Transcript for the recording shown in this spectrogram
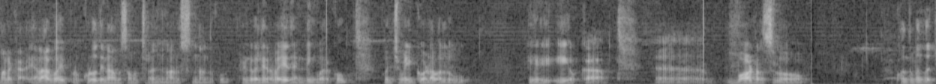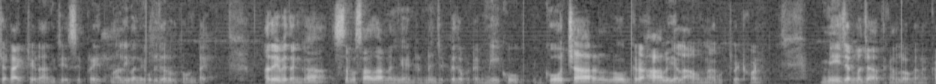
మనకు ఎలాగో ఇప్పుడు క్రోధినామ సంవత్సరం నడుస్తున్నందుకు రెండు వేల ఇరవై ఐదు ఎండింగ్ వరకు కొంచెం ఈ గొడవలు ఈ ఈ యొక్క బార్డర్స్లో కొంతమంది వచ్చి అటాక్ చేయడానికి చేసే ప్రయత్నాలు ఇవన్నీ కూడా జరుగుతూ ఉంటాయి. అదేవిధంగా సర్వసాధారణంగా ఏంటంటే నేను చెప్పేది ఒకటే మీకు గోచారంలో గ్రహాలు ఎలా ఉన్నా గుర్తుపెట్టుకోండి. మీ జన్మజాతకంలో కనుక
